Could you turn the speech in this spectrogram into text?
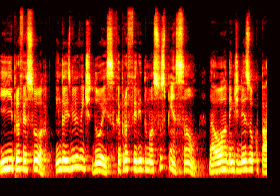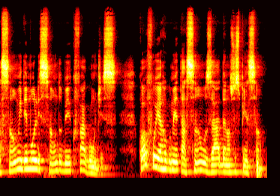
E, professor, em 2022 foi proferida uma suspensão da ordem de desocupação e demolição do Beco Fagundes. Qual foi a argumentação usada na suspensão?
